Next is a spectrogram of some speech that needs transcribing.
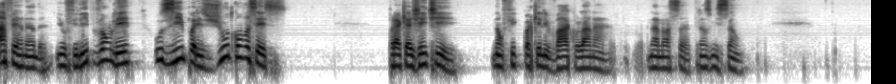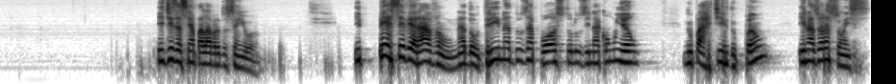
a Fernanda e o Felipe vão ler os ímpares junto com vocês. Para que a gente não fique com aquele vácuo lá na, na nossa transmissão. E diz assim a palavra do Senhor: E perseveravam na doutrina dos apóstolos e na comunhão, no partir do pão e nas orações.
